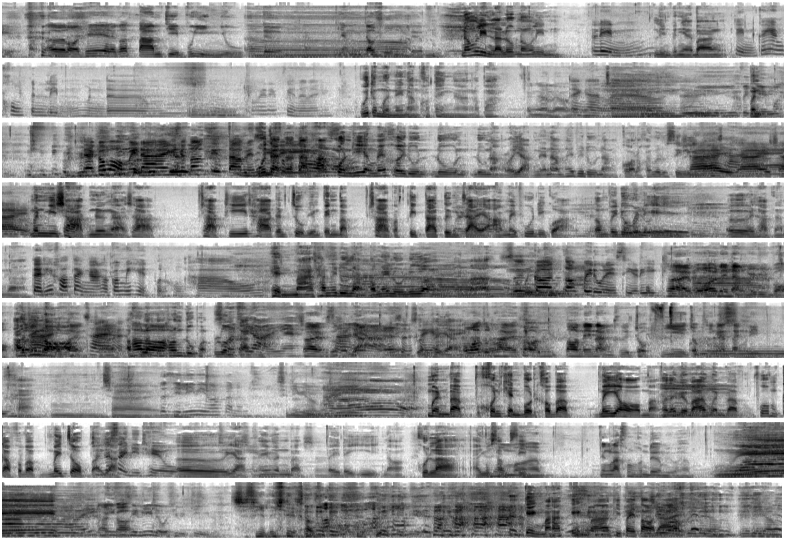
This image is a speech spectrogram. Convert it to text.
เออหล่อเท่แล้วก็ตามจีบผู้หญิงอยู่เหมือนเดิมครับยังเจ้าชู้เหมือนเดิม น้องหลินล่ะลูกน้องหลินหลินหลินเป็นไงบ้างหลินก็ยังคงเป็นหลินเหมือนเดิมก็ไม่ได้เปลี่ยนอะไร อุ้ยแต่เหมือนในหนังเขาแต่งงานแล้วปะ แต่งงานแล้ว แต่งงานใช่แล้วมัน แต่ก็บอกไม่ได้ก็ต้องติดตามในอุ้ซียแต่รีแต่ส์แต่ถ้าคนที่ยังไม่เคยดูดูดูหนังเราอยากแนะนำให้ไปดูหนังก่อนแล้วค่อยมาดูซีรีส์ใช่นะใช่ใช่มันมีฉากหนึ่งอะฉาก ฉากที่ทากันจูบยังเป็นแบบฉากแบบติดตาตึงใจอะอะไม่พูดดีกว่า ต้องไปดูกันเอง เออฉากนั้นนะแต่ที่เขาแต่งงานเขาก็มีเหตุผลของเขาเห็นมาถ้าไม่ดูหนังก็ไม่รู้เรื่องเห็นไหมซึ่งก็ต้องไปดูในซีรีส์ ใช่เพราะว่าในหนังไม่มีบอกเอาจริงเหรอ ใช่ค่ะ เอาเราต้องดูรส่ววมนขกัน ยายไง ใช่ส่วนขยายส่วนส่วนขขยายาย เพราะว่าสุดท้ายตอนตอนในหนังคือจบที่จบที่งานแต่งลิ้นค่ะอืม ใช่แต่ซีรีส์มีมากกว่านั้นค่ะ ซีรีส์มีมาเหมือนแบบคนเขียนบทเขาแบบไม่ยอมอะเขาใจแบบว่าเหมือนแบบผู้กำกับเขาแบบไม่จบฉัอะนอจะยากใส่ดีเทล เออ อยากให้มันแบบไปได้อีกเนาะคุณล่ะอายุผมสามเหรสิบอครับ ยังรักคนคนเดิมอยู่ครับ นี่แล้วนี่ก็คือซีรีส์หรือว่าชีวิตจริงครับซีรีส์ครับเก่งมากเก่งมากที่ไปต่อได้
